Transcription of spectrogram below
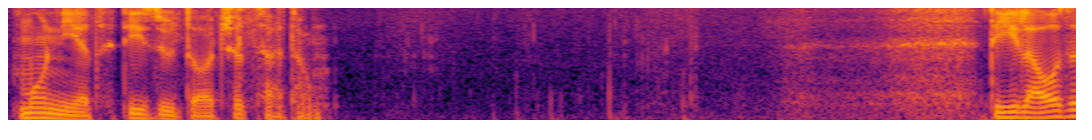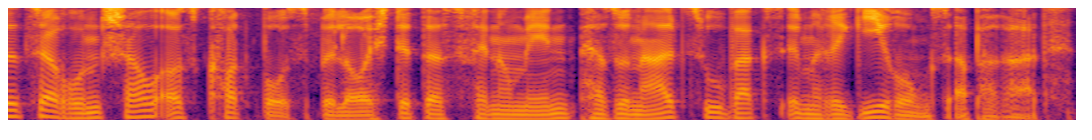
Moniert die Süddeutsche Zeitung. Die Lausitzer Rundschau aus Cottbus beleuchtet das Phänomen Personalzuwachs im Regierungsapparat.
